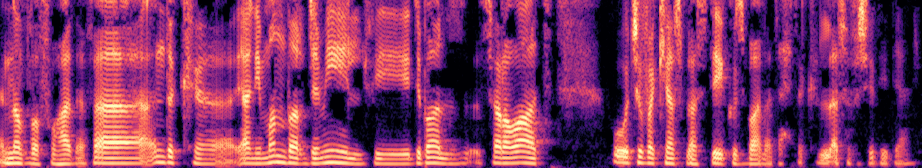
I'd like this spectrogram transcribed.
ننظف وهذا فعندك يعني منظر جميل في جبال سروات وتشوف أكياس بلاستيك وزبالة تحتك للأسف الشديد يعني.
